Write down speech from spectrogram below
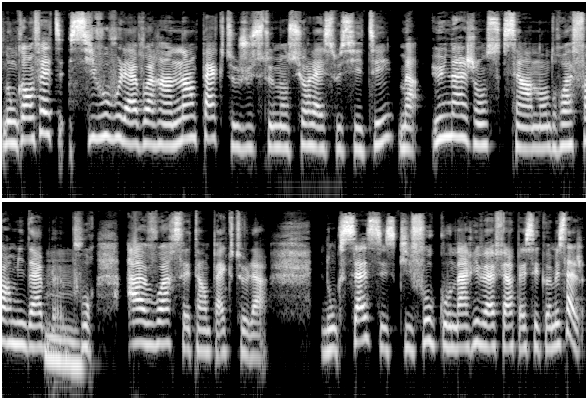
Mmh. Donc en fait, si vous voulez avoir un impact justement sur la société, bah, une agence, c'est un endroit formidable pour avoir cet impact-là. Donc ça, c'est ce qu'il faut qu'on arrive à faire passer comme message.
